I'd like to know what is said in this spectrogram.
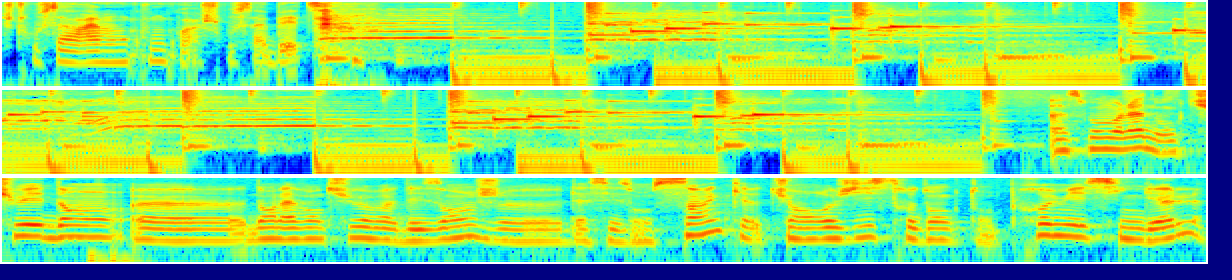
je trouve ça vraiment con, quoi. Je trouve ça bête. à ce moment-là, donc tu es dans, euh, dans l'aventure des anges euh, de la saison 5. Tu enregistres donc ton premier single,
